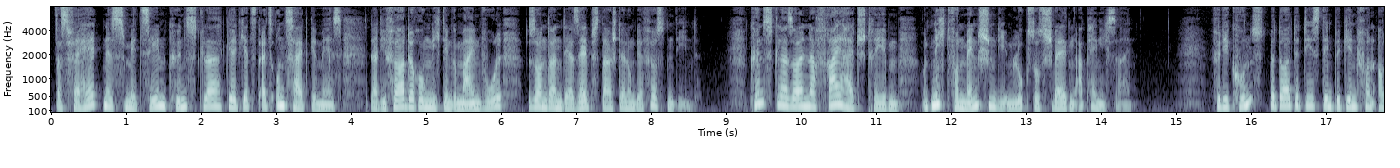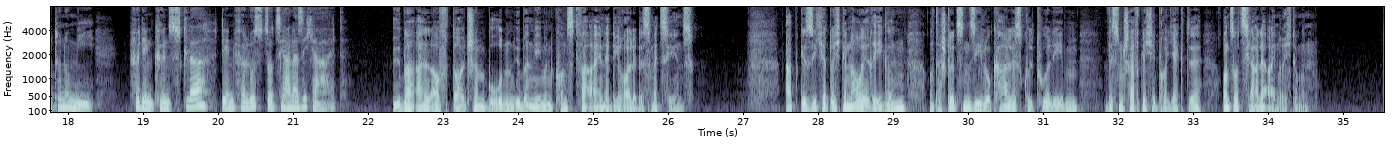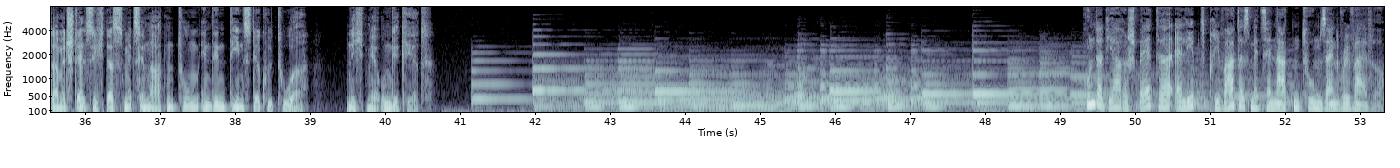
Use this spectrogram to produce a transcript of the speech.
Das Verhältnis Mäzen-Künstler gilt jetzt als unzeitgemäß, da die Förderung nicht dem Gemeinwohl, sondern der Selbstdarstellung der Fürsten dient. Künstler sollen nach Freiheit streben und nicht von Menschen, die im Luxus schwelgen, abhängig sein. Für die Kunst bedeutet dies den Beginn von Autonomie, für den Künstler den Verlust sozialer Sicherheit. Überall auf deutschem Boden übernehmen Kunstvereine die Rolle des Mäzens. Abgesichert durch genaue Regeln unterstützen sie lokales Kulturleben, wissenschaftliche Projekte und soziale Einrichtungen. Damit stellt sich das Mäzenatentum in den Dienst der Kultur, nicht mehr umgekehrt. Hundert Jahre später erlebt privates Mäzenatentum sein Revival.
